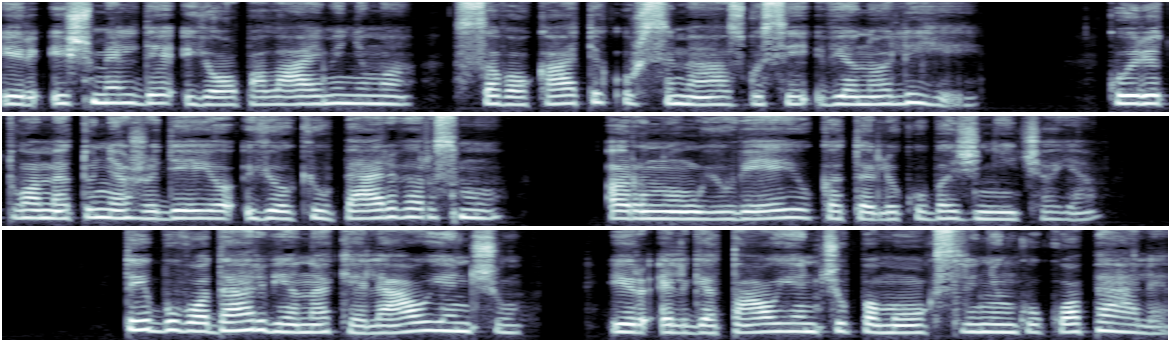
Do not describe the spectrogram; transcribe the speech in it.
ir išmeldė jo palaiminimą savo ką tik užsimesgusiai vienolyjei, kuri tuo metu nežadėjo jokių perversmų ar naujų vėjų katalikų bažnyčioje. Tai buvo dar viena keliaujančių ir elgetaujančių pamokslininkų kuopelė,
